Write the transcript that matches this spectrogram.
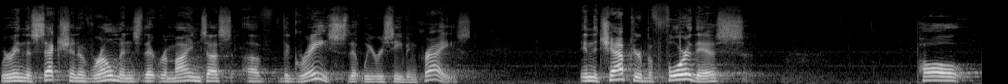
we're in the section of Romans that reminds us of the grace that we receive in Christ. In the chapter before this, Paul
